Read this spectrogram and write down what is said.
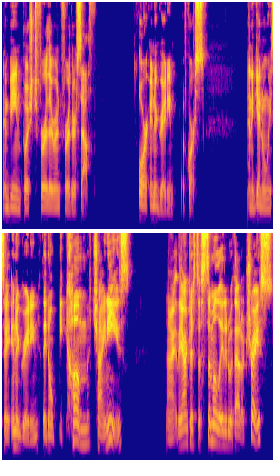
and being pushed further and further south. Or integrating, of course. And again, when we say integrating, they don't become Chinese. All right, they aren't just assimilated without a trace.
